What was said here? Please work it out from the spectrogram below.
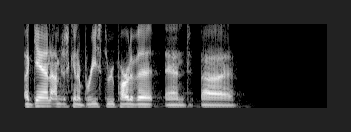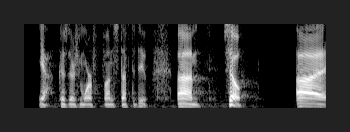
again, I'm just going to breeze through part of it and, uh, yeah, because there's more fun stuff to do. Um, so, uh,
